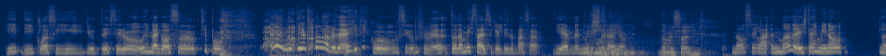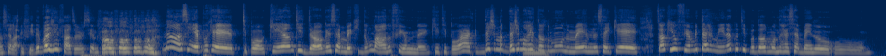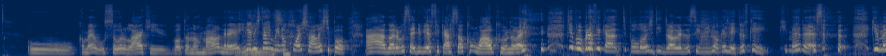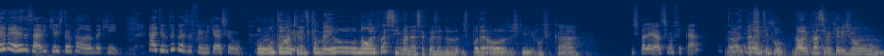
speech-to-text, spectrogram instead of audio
ridículo, assim. E o terceiro, os negócios, tipo. É, não tem outra palavra, é ridículo o segundo filme. é Toda a mensagem que ele tenta passar. E é, muito estranho. da mensagem. Não, sei lá. Mano, eles terminam. Não, sei lá, enfim, depois a gente fala sobre o segundo filme. Fala, fala, fala, fala. Não, assim, é porque, tipo, quem é antidrogas é meio que do mal no filme, né? Que, tipo, ah, deixa, deixa morrer Ah. todo mundo mesmo, não sei o quê. Só que o filme termina com, tipo, todo mundo recebendo o. O. Como é? O soro lá que volta ao normal, né? E eles terminam com as falas, tipo, ah, agora você devia ficar só com álcool, não é? tipo, pra ficar, tipo, longe de drogas, assim, de qualquer jeito. Eu fiquei, que merda é essa? que merda é essa, sabe? Que eu estou falando aqui. Ah, tem muita coisa no filme que eu acho. O 1 tem uma crítica meio não olhe pra cima, né? Essa coisa do- dos poderosos que vão ficar. Os poderosos que vão ficar. Não assim? É, tipo, não olhe pra cima que eles vão.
